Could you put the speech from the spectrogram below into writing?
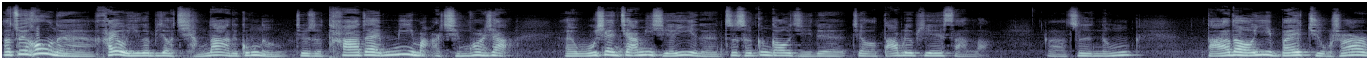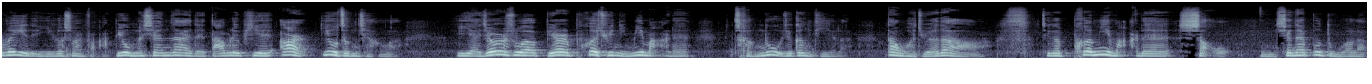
那最后呢，还有一个比较强大的功能，就是它在密码情况下。呃，无线加密协议呢，支持更高级的叫 WPA 三了，啊，是能达到一百九十二位的一个算法，比我们现在的 WPA 二又增强了。也就是说，别人破取你密码的程度就更低了。但我觉得啊，这个破密码的少，嗯，现在不多了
